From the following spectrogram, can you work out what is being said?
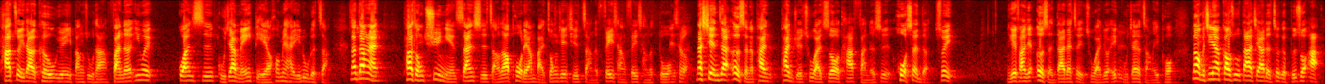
他最大的客户愿意帮助他，反而因为官司股价没跌啊，后面还一路的涨。那当然，他从去年三十涨到破两百，中间其实涨得非常非常的多。没错。那现在二审的判判决出来之后，他反而是获胜的，所以。你可以发现二审大家在这里出来就哎，股价又涨了一波。嗯、那我们今天要告诉大家的这个不是说啊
